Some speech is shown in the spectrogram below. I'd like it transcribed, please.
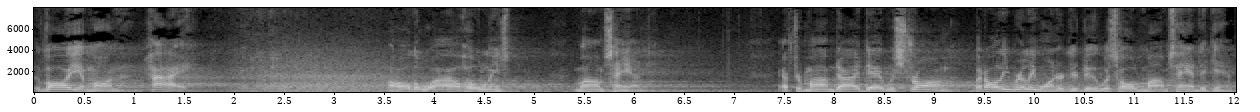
the volume on high, all the while holding mom's hand. After mom died, dad was strong, but all he really wanted to do was hold mom's hand again.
